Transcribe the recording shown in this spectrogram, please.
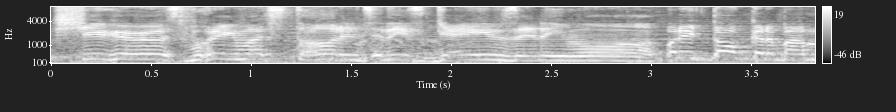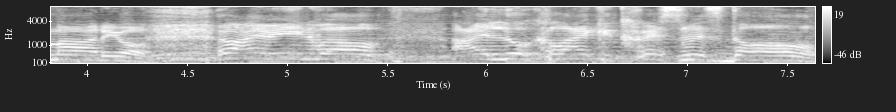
Shigeru's putting much thought into these games anymore. What are you talking about, Mario? I mean, well, I look like a Christmas doll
